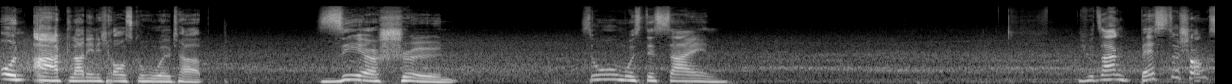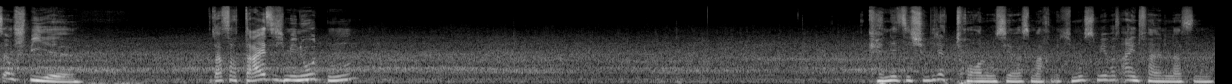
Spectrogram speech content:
Und Adler, den ich rausgeholt habe. Sehr schön. So muss das sein. Ich würde sagen, beste Chance im Spiel. Das nach 30 Minuten. Können jetzt nicht schon wieder torlos hier was machen. Ich muss mir was einfallen lassen.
